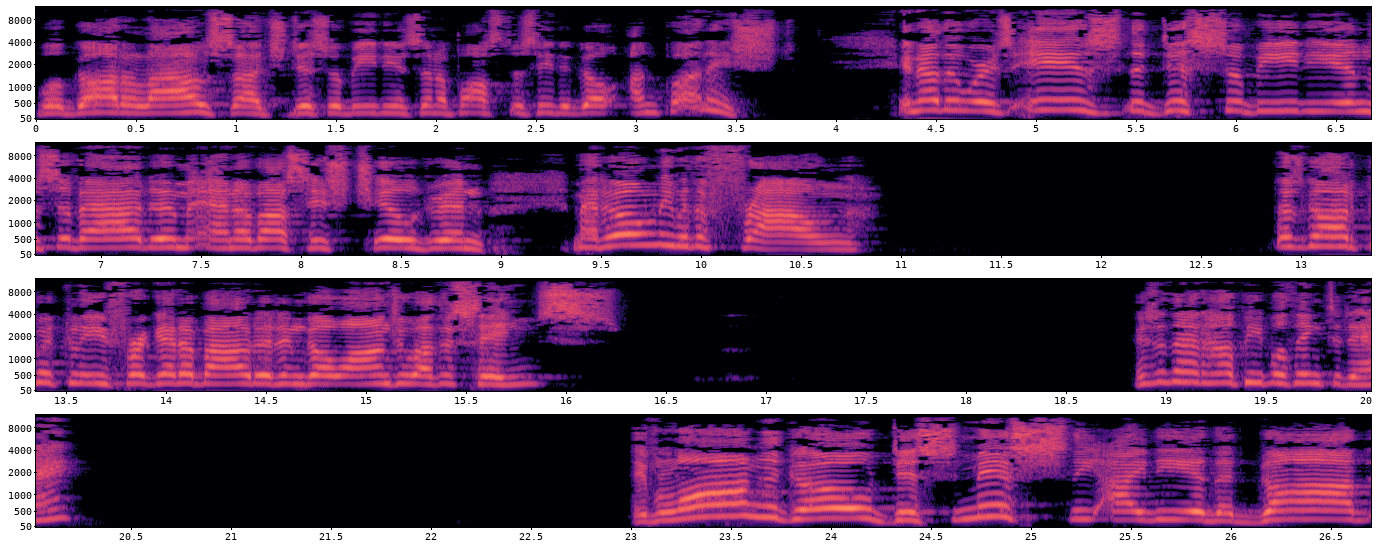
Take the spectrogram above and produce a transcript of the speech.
Will God allow such disobedience and apostasy to go unpunished? In other words, is the disobedience of Adam and of us, his children, met only with a frown? Does God quickly forget about it and go on to other things? Isn't that how people think today? They've long ago dismissed the idea that God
